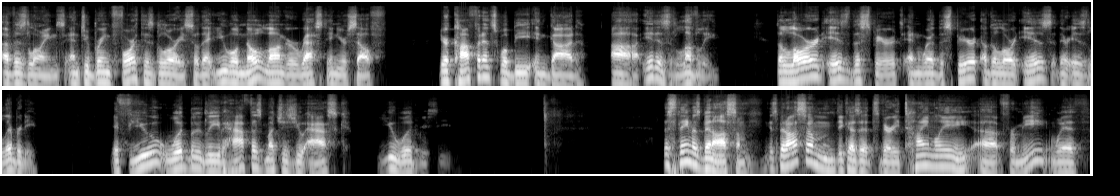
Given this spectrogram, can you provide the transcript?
of his loins and to bring forth his glory so that you will no longer rest in yourself. Your confidence will be in God. Ah, it is lovely. The Lord is the Spirit, and where the Spirit of the Lord is, there is liberty. If you would believe half as much as you ask, you would receive. This theme has been awesome. It's been awesome because it's very timely uh, for me with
